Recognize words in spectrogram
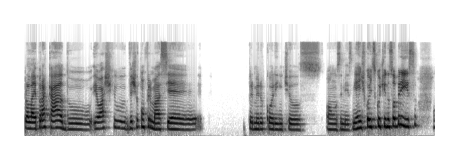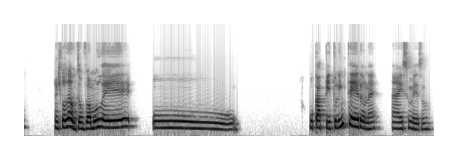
pra lá e pra cá, do... Eu acho que... Deixa eu confirmar se é 1 Coríntios 11 mesmo. E a gente ficou discutindo sobre isso. A gente falou, não, então vamos ler o, o capítulo inteiro, né? Ah, isso mesmo.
